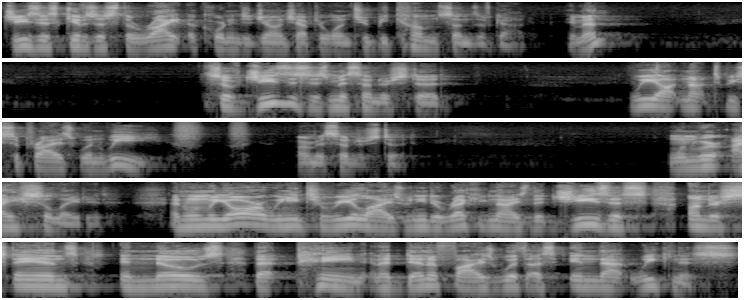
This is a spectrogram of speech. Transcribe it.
Jesus gives us the right, according to John chapter 1, to become sons of God. Amen? So if Jesus is misunderstood, we ought not to be surprised when we are misunderstood, when we're isolated and when we are, we need to realize, we need to recognize that Jesus understands and knows that pain and identifies with us in that weakness.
